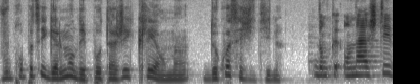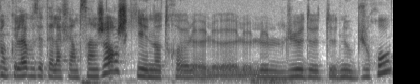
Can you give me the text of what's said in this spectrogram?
Vous proposez également des potagers clés en main. De quoi s'agit-il? Donc on a acheté, donc là vous êtes à la ferme Saint-Georges, qui est notre le, lieu de, nos bureaux.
